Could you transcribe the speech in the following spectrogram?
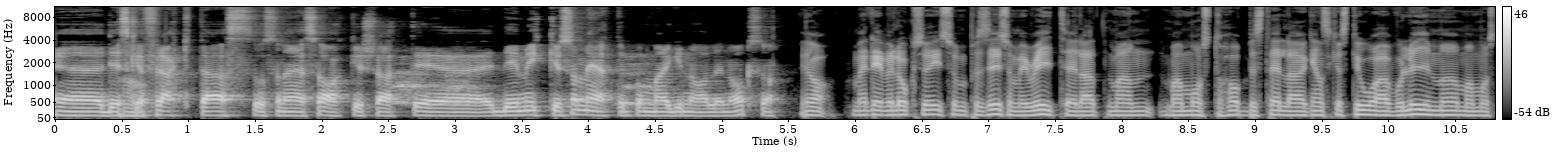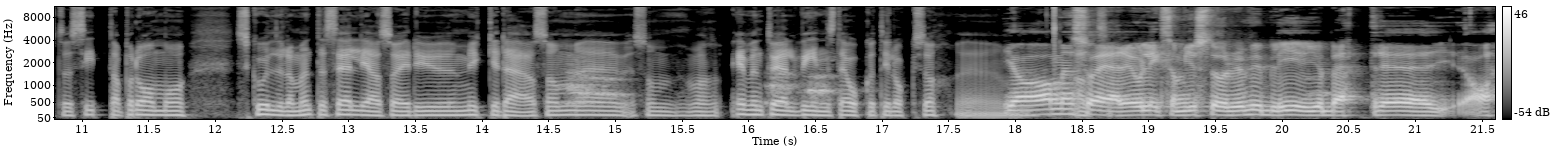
Eh, det ska ja. fraktas och sådana här saker. Så att det, det, är mycket som äter på marginalen också. Ja, men det är väl också som, precis som i retail att man, man måste ha, beställa ganska stora volymer. Man måste sitta på dem och skulle de inte sälja så är det ju mycket där som, eh, som eventuell vinst åker till också. Eh, ja, men så alltså. är det. Och liksom, ju större vi blir, ju bättre. Ja,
